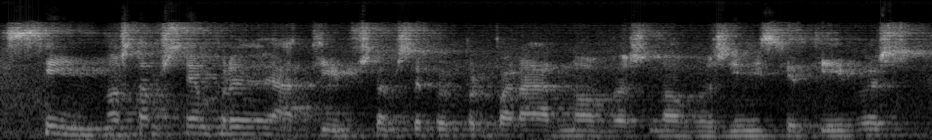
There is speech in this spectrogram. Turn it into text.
Sim, nós estamos sempre ativos, estamos sempre a preparar novas, novas iniciativas.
